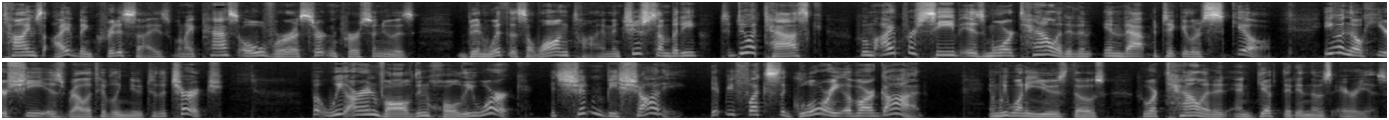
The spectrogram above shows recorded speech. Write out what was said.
times, I have been criticized when I pass over a certain person who has been with us a long time and choose somebody to do a task whom I perceive is more talented in, in that particular skill, even though he or she is relatively new to the church. But we are involved in holy work. It shouldn't be shoddy it reflects the glory of our God. And we want to use those who are talented and gifted in those areas.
